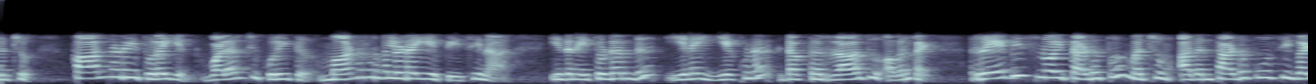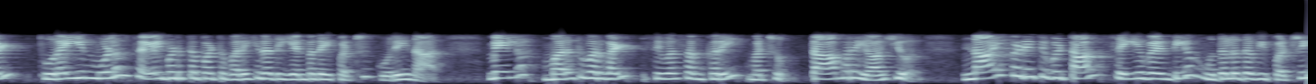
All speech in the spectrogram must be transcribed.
மற்றும் கால்நடை துறையின் வளர்ச்சி குறித்து மாணவர்களிடையே பேசினார். இதனைத் தொடர்ந்து இணை இயக்குனர் டாக்டர் ராஜு அவர்கள் ரேபிஸ் நோய் தடுப்பு மற்றும் அதன் தடுப்பூசிகள் துறையின் மூலம் செயல்படுத்தப்பட்டு வருகிறது என்பதை பற்றி கூறினார். மேலும் மருத்துவர்கள் சிவசங்கரி மற்றும் தாமரை ஆகியோர் நாய் கடித்து விட்டால் செய்ய வேண்டிய முதலுதவி பற்றி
